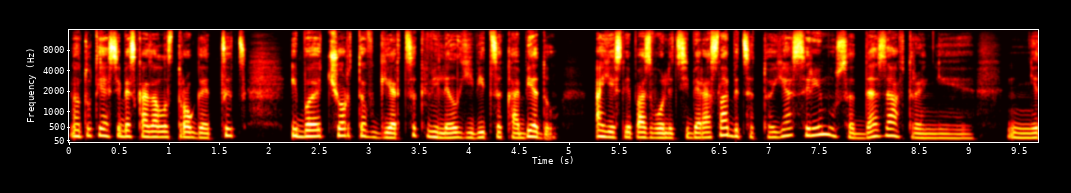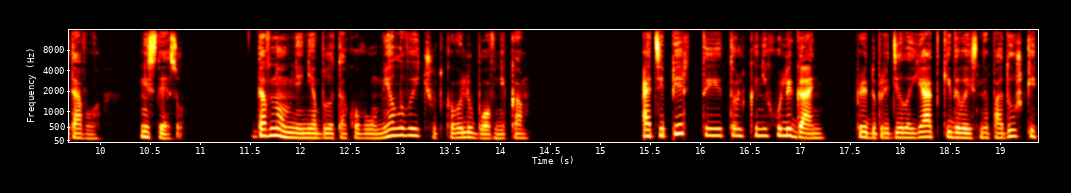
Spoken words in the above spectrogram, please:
Но тут я себе сказала строгое «цыц», ибо чертов герцог велел явиться к обеду, а если позволить себе расслабиться, то я с Римуса до завтра не... не того, не слезу. Давно у меня не было такого умелого и чуткого любовника. «А теперь ты только не хулигань», — предупредила я, откидываясь на подушки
